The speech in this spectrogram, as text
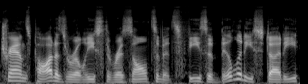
Transpod has released the results of its feasibility study,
